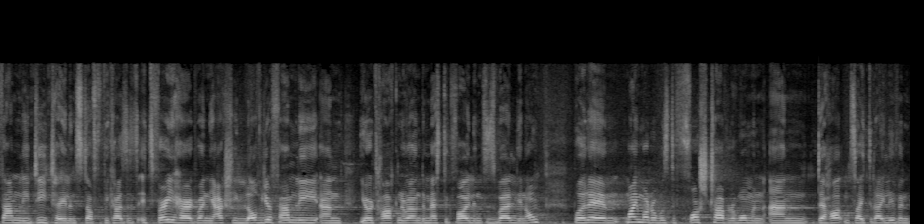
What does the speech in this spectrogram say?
family detail and stuff because it's, it's very hard when you actually love your family and you're talking around domestic violence as well, you know. But um, my mother was the first traveller woman and the halting site that I live in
